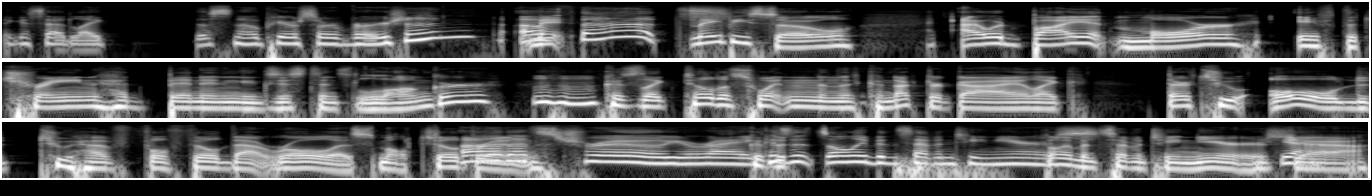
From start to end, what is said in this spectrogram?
like I said like the Snowpiercer version of May- that. Maybe so. I would buy it more if the train had been in existence longer. Mm-hmm. Because, like, Tilda Swinton and the conductor guy, like, they're too old to have fulfilled that role as small oh, children. Oh, that's true. You're right. because it's only been 17 years. It's only been 17 years. Yeah. Yeah.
